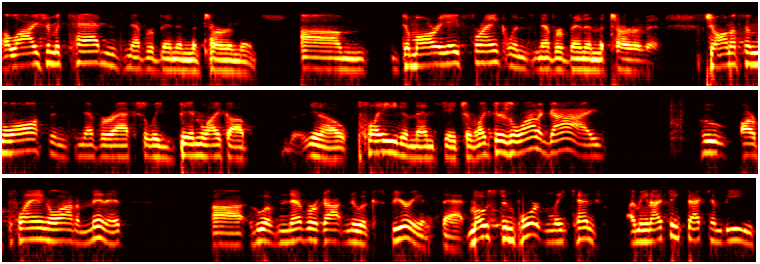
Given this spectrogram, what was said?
Elijah McCadden's never been in the tournament. Um, Damaria Franklin's never been in the tournament. Jonathan Lawson's never actually been like a, you know, played in the NCAA tournament. Like there's a lot of guys who are playing a lot of minutes uh, who have never gotten to experience that. Most importantly, Kendric. I mean, I think that can be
